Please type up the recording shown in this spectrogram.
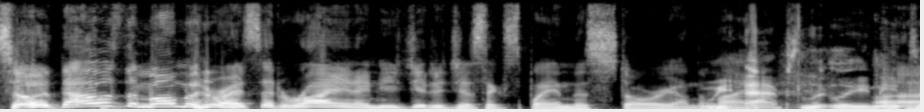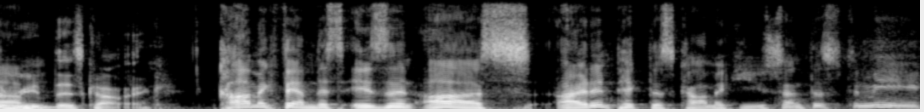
so that was the moment where I said, Ryan, I need you to just explain this story on the We mic. absolutely need to Um, read this comic. comic fam, this isn't us. I didn't pick this comic. You sent this to me.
